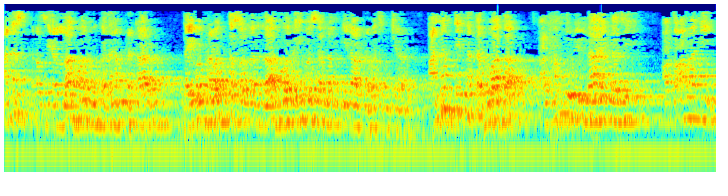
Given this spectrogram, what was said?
అనస్ రజియల్లాహు కథనం ప్రకారం దైవ ప్రవక్త సల్లల్లాహు అలైహి వసల్లం ఇలా ప్రవచించారు. అన్నం తిన్న తరువాత అల్హమ్దులిల్లాహి లజీ أطعمني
